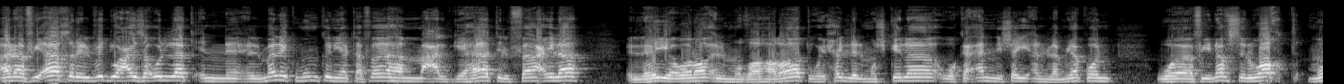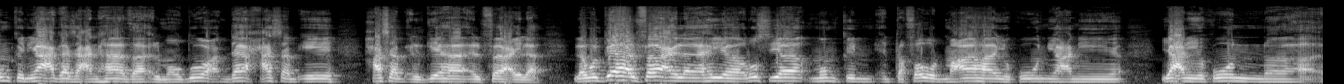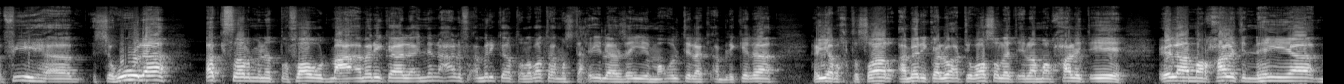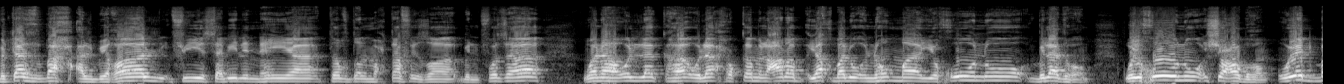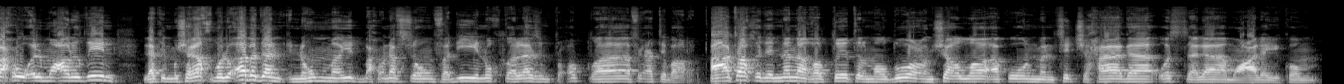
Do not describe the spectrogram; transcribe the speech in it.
أنا في آخر الفيديو عايز أقول لك إن الملك ممكن يتفاهم مع الجهات الفاعلة اللي هي وراء المظاهرات ويحل المشكلة وكأن شيئا لم يكن. وفي نفس الوقت ممكن يعجز عن هذا الموضوع ده حسب إيه؟ حسب الجهة الفاعلة. لو الجهة الفاعلة هي روسيا ممكن التفاوض معاها يكون يعني يعني يكون آه، فيه آه، سهولة أكثر من التفاوض مع أمريكا لأن أنا عارف أمريكا طلباتها مستحيلة زي ما قلت لك قبل كده. هي باختصار أمريكا الوقت وصلت إلى مرحلة إيه؟ إلى مرحلة إن هي بتذبح البغال في سبيل إن هي تفضل محتفظة بنفوذها وأنا هقول لك هؤلاء حكام العرب يقبلوا إن هم يخونوا بلادهم ويخونوا شعوبهم ويذبحوا المعارضين لكن مش هيقبلوا ابدا إن هم يذبحوا نفسهم. فدي نقطة لازم تحطها في اعتبارك أعتقد إن أنا غطيت الموضوع وإن شاء الله أكون ما نسيتش حاجة. والسلام عليكم.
